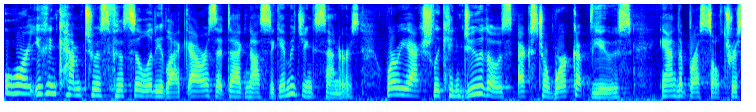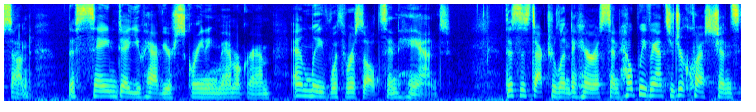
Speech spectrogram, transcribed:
or you can come to a facility like ours at Diagnostic Imaging Centers where we actually can do those extra workup views and the breast ultrasound the same day you have your screening mammogram and leave with results in hand. This is Dr. Linda Harrison. Hope we've answered your questions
